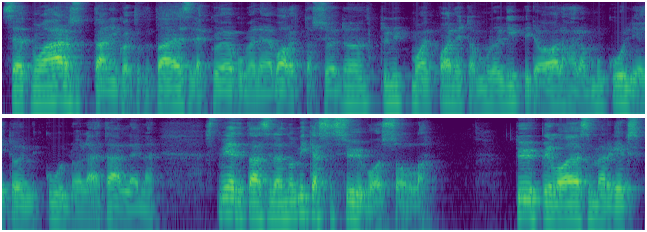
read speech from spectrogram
se, että mua ärsyttää, niin kun, että otetaan esille, kun joku menee valittaa se, että no, nyt mua ei paineta, mulla lipido alhaalla, mun kulli ei toimi kunnolla ja tälleen. Sitten mietitään silleen, no mikä se syy voisi olla. Tyypillä on esimerkiksi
